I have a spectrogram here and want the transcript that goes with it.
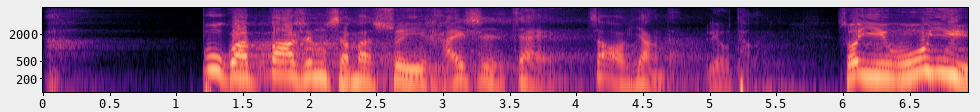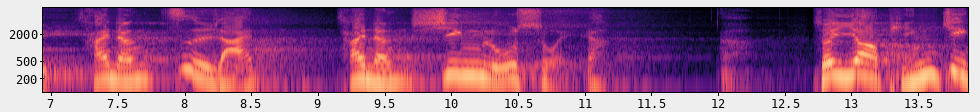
啊不管发生什么，水还是在照样的流淌，所以无欲才能自然，才能心如水呀，啊，所以要平静，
